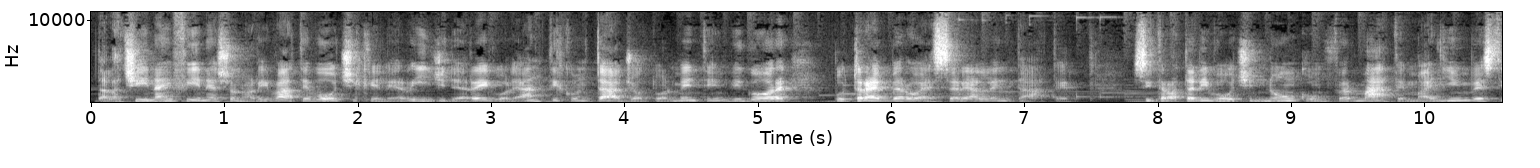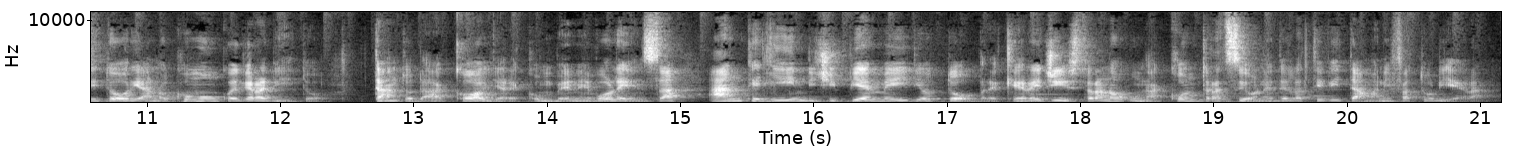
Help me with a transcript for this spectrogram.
Dalla Cina infine sono arrivate voci che le rigide regole anticontagio attualmente in vigore potrebbero essere allentate. Si tratta di voci non confermate, ma gli investitori hanno comunque gradito tanto da accogliere con benevolenza anche gli indici PMI di ottobre che registrano una contrazione dell'attività manifatturiera.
